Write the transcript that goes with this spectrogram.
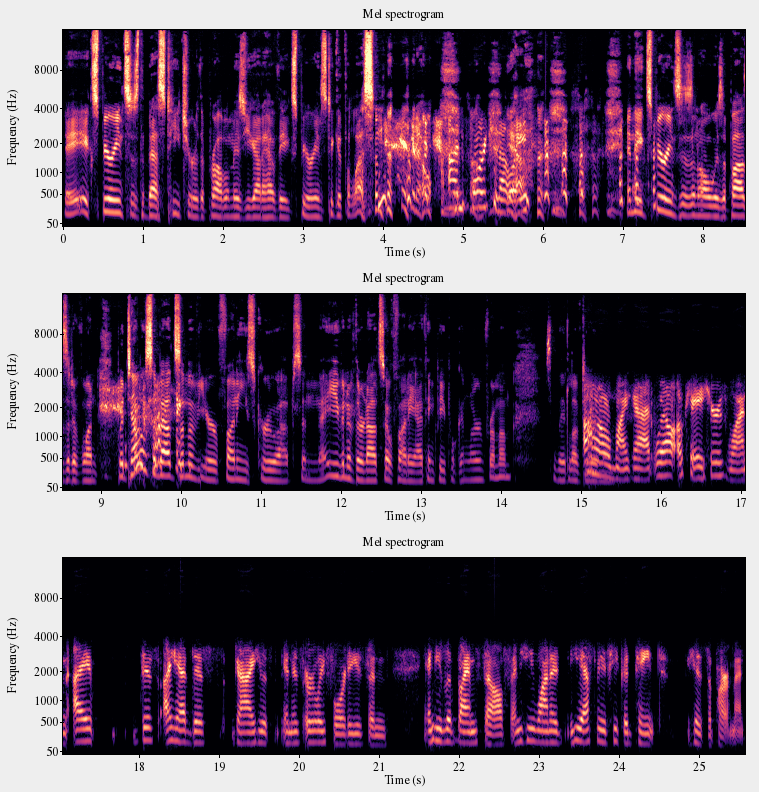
Experience is the best teacher. The problem is you got to have the experience to get the lesson. you know, unfortunately, and the experience isn't always a positive one. But tell us about some of your funny screw ups, and even if they're not so funny, I think people can learn from them. So they'd love to. oh them. my God! Well, okay, here's one. I this I had this guy who was in his early 40s and and he lived by himself and he wanted he asked me if he could paint his apartment.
